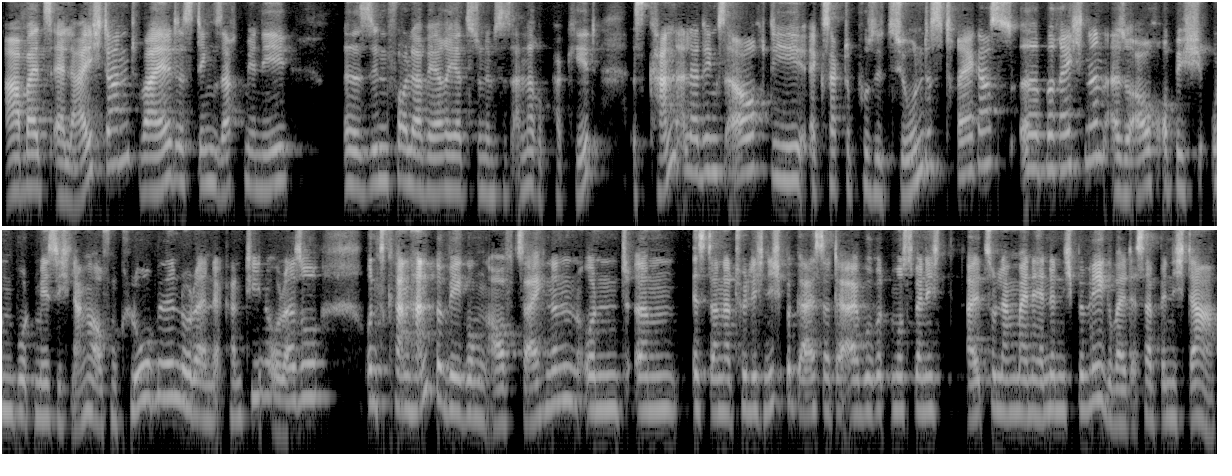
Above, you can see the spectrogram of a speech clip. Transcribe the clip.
arbeitserleichternd, weil das Ding sagt mir, nee, äh, sinnvoller wäre jetzt, du nimmst das andere Paket. Es kann allerdings auch die exakte Position des Trägers äh, berechnen, also auch, ob ich unbotmäßig lange auf dem Klo bin oder in der Kantine oder so. Und kann Handbewegungen aufzeichnen und ähm, ist dann natürlich nicht begeistert, der Algorithmus, wenn ich allzu lang meine Hände nicht bewege, weil deshalb bin ich da.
